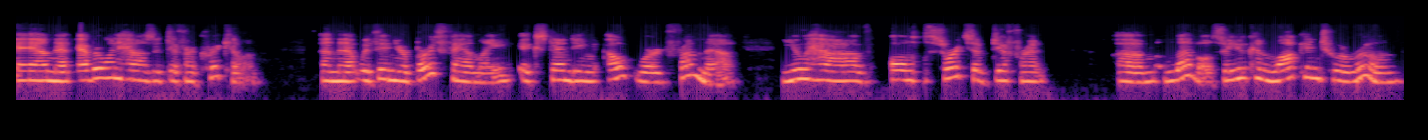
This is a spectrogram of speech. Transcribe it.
and that everyone has a different curriculum and that within your birth family extending outward from that you have all sorts of different um, levels so you can walk into a room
